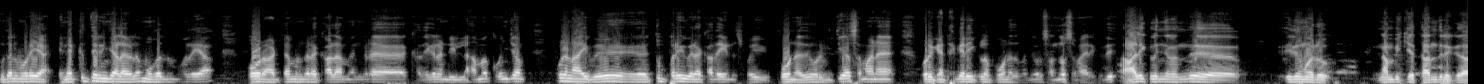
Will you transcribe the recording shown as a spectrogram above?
முதல் முறையா எனக்கு தெரிஞ்ச அளவில் முதல் முறையா போராட்டம்ங்கிற களம்ங்கிற கதைகள் என்று இல்லாமல் கொஞ்சம் புலனாய்வு துப்புரவு கதை என்று போய் போனது. ஒரு வித்தியாசமான ஒரு கேட்டகரிக்குள்ள போனது வந்து ஒரு சந்தோஷமா இருக்குது. ஆழிக்கலைஞர் வந்து இது ஒரு நம்பிக்கையை தந்திருக்குதா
